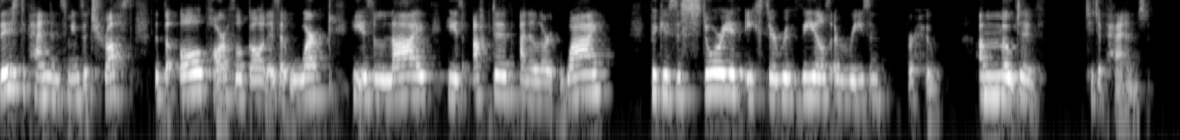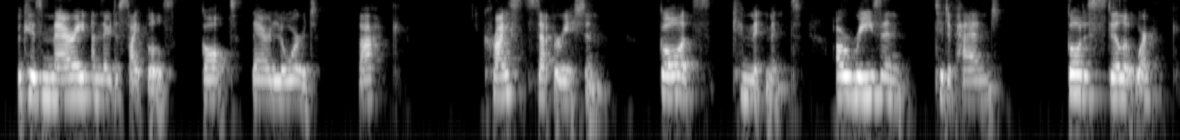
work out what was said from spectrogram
This dependence means a trust that the all powerful God is at work. He is alive, He is active and alert. Why? Because the story of Easter reveals a reason for hope, a motive to depend. Because Mary and their disciples got their Lord back. Christ's separation, God's commitment, a reason to depend. God is still at work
